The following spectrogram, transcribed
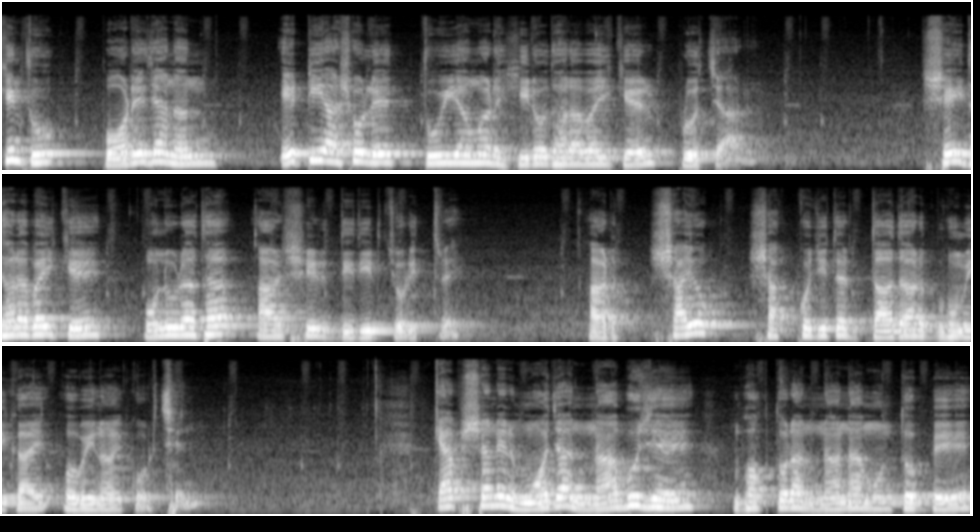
কিন্তু পরে জানান, এটি আসলে তুই আমার হিরো ধারাবাহিকের প্রচার। সেই ধারাবাহিকে অনুরাধা আরশির দিদির চরিত্রে। আর সায়ক সাক্ষ্যজিতের দাদার ভূমিকায় অভিনয় করছেন। ক্যাপশনের মজা না বুঝে ভক্তরা নানা মন্তব্যে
